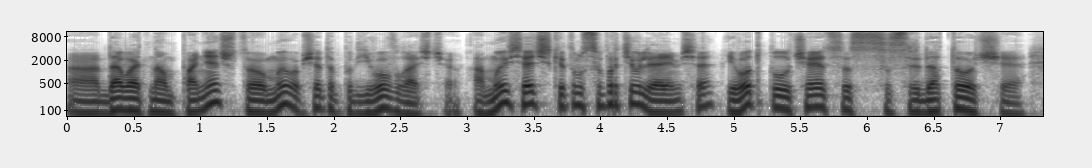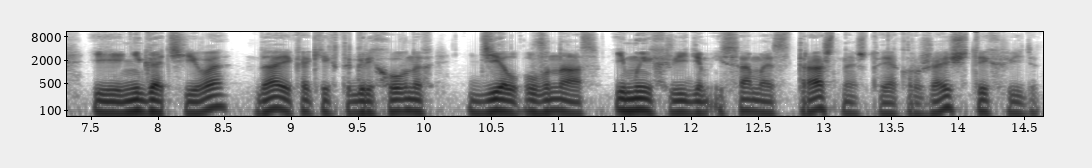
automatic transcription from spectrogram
э, давать нам понять, что мы вообще-то под его властью. А мы всячески этому сопротивляемся. И вот получается сосредоточие и негатива, да, и каких-то греховных дел в нас, и мы их видим, и самое страшное, что и окружающие-то их видят.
